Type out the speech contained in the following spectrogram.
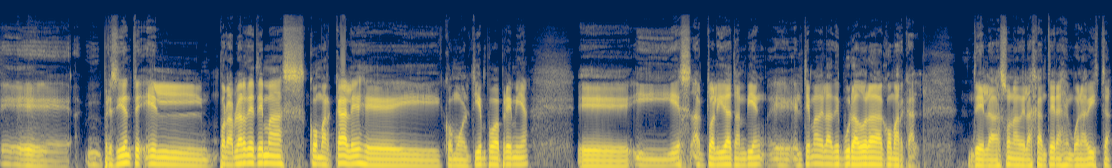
Eh, presidente, el, por hablar de temas comarcales eh, y como el tiempo apremia, eh, y es actualidad también eh, el tema de la depuradora comarcal de la zona de las canteras en Buenavista.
